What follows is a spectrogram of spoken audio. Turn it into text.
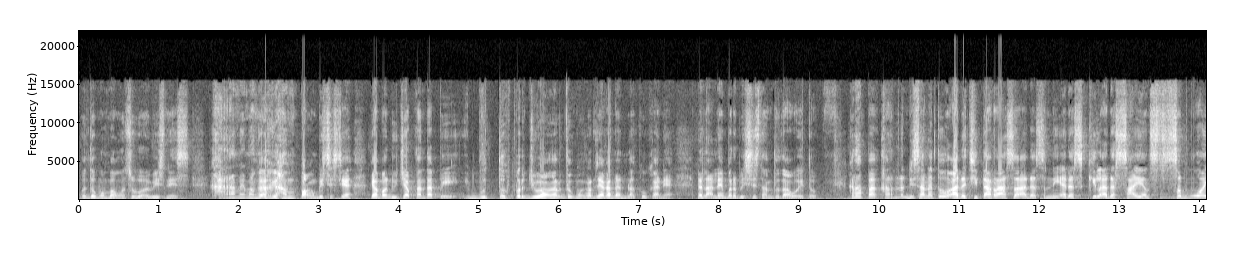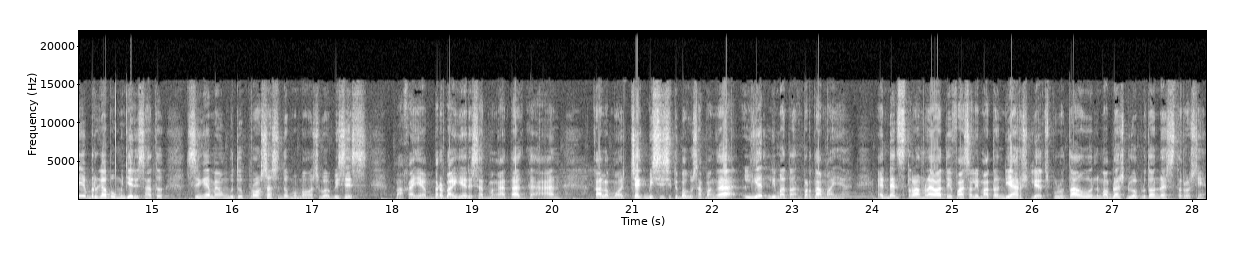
untuk membangun sebuah bisnis. Karena memang gak gampang bisnis ya, gampang diucapkan tapi butuh perjuangan untuk mengerjakan dan melakukannya. Dan anda yang berbisnis tentu tahu itu. Kenapa? Karena di sana tuh ada cita rasa, ada seni, ada skill, ada science, semuanya bergabung menjadi satu sehingga memang butuh proses untuk membangun sebuah bisnis. Makanya berbagai riset mengatakan kalau mau cek bisnis itu bagus apa enggak, lihat lima tahun pertamanya. And then setelah melewati fase 5 tahun, dia harus lihat 10 tahun, 15, 20 tahun, dan seterusnya.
